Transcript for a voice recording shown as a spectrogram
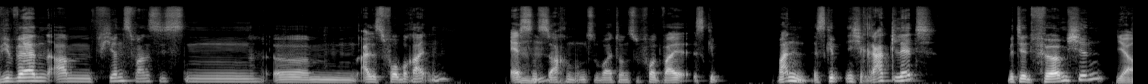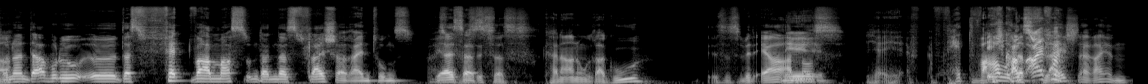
wir werden am 24. Ähm, alles vorbereiten. Essenssachen mhm. und so weiter und so fort, weil es gibt, Mann, es gibt nicht Raclette, mit den Förmchen, ja. sondern da, wo du äh, das Fett warm machst und dann das Fleisch da reintunkst. Wie heißt was das? Was ist das? Keine Ahnung, Ragout? Ist es mit R nee. anders? Ja, Fett warm und das Fleisch da rein.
